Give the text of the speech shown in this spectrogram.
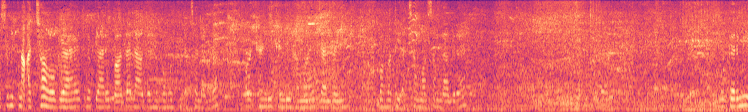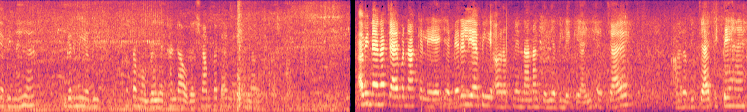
मौसम इतना अच्छा हो गया है, इतने प्यारे बादल आ गए हैं, बहुत ही अच्छा लग रहा है और ठंडी ठंडी हवाएँ चल रही हैं, बहुत ही अच्छा मौसम लग रहा है। वो गर्मी अभी नहीं है, गर्मी अभी ख़त्म हो गई है, ठंडा हो गया, शाम का टाइम है, ठंडा हो चुका है। अभी नैना चाय बना के ले आई है, मेरे लिए भी और अपने नाना के लिए भी लेके आई है चाय। और अभी चाय पीते हैं।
